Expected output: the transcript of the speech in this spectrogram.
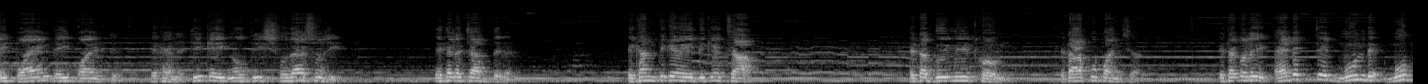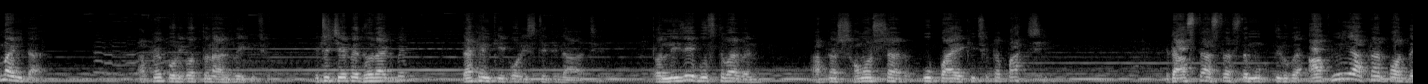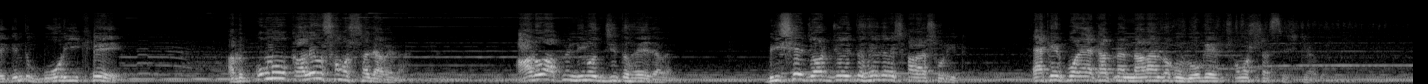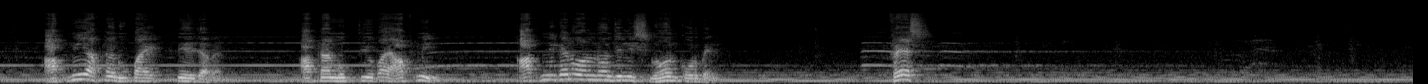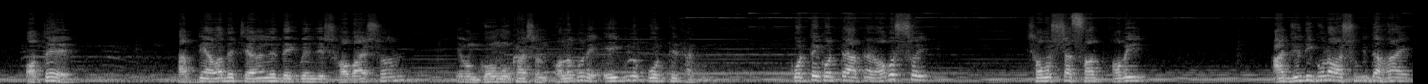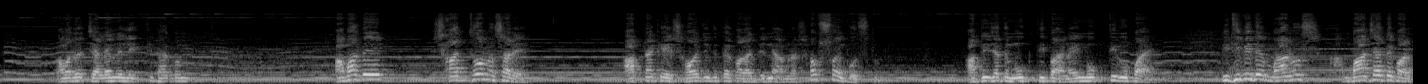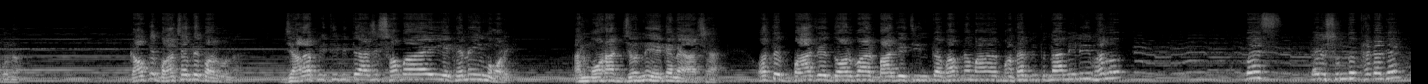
এই পয়েন্ট এই পয়েন্টে এখানে ঠিক এই নতির সোজাসুজি, এখানে চাপ দেবেন। এখান থেকে এইদিকে চাপ। এটা দুই মিনিট করুন। এটা আকুপাঞ্চার এটা করলে অ্যাডেক্টেড মুভমেন্টটা আপনার পরিবর্তন আসবেই কিছু। একটু চেপে ধরে রাখবেন, দেখেন কি পরিস্থিতি দাঁড়াচ্ছে। তো নিজেই বুঝতে পারবেন, আপনার সমস্যার উপায় কিছুটা পাচ্ছি। এটা আস্তে আস্তে আস্তে মুক্তির উপায় আপনি আপনার পথে কিন্তু বড়ি খেয়ে আপনার কোনো কালেও সমস্যা যাবে না। আরও আপনি নিমজ্জিত হয়ে যাবেন। বিষে জর্জরিত হয়ে যাবে সারা শরীর। একের পর এক আপনার নানান রকম রোগের সমস্যার সৃষ্টি হবে। আপনি আপনার উপায় পেয়ে যাবেন। আপনার মুক্তি উপায় আপনি। আপনি কেন অন্য জিনিস গ্রহণ করবেন? ফ্রেশ। অতএব আপনি আমাদের চ্যানেলে দেখবেন যে সবাসন এবং গোমুখাসন, ফলো করে এইগুলো করতে থাকুন। করতে করতে আপনার অবশ্যই সমস্যা সলভ হবেই। আর যদি কোনো অসুবিধা হয়, আমাদের চ্যানেলে লিখতে থাকুন। আমাদের সাধ্য অনুসারে আপনাকে সহযোগিতা করার জন্য আমরা সবসময় প্রস্তুত। আপনি যাতে মুক্তি পান, এই মুক্তির উপায়। পৃথিবীতে মানুষ বাঁচাতে পারব না। কাউকে বাঁচাতে পারব না। যারা পৃথিবীতে আসে সবাই এখানেই মরে। আর মরার জন্য এখানে আসা। অতএব বাজে দরবার, বাজে চিন্তা ভাবনা মাথার ভিতর না নিলেই ভালো। ব্যাস, তাহলে সুন্দর থাকা যায়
